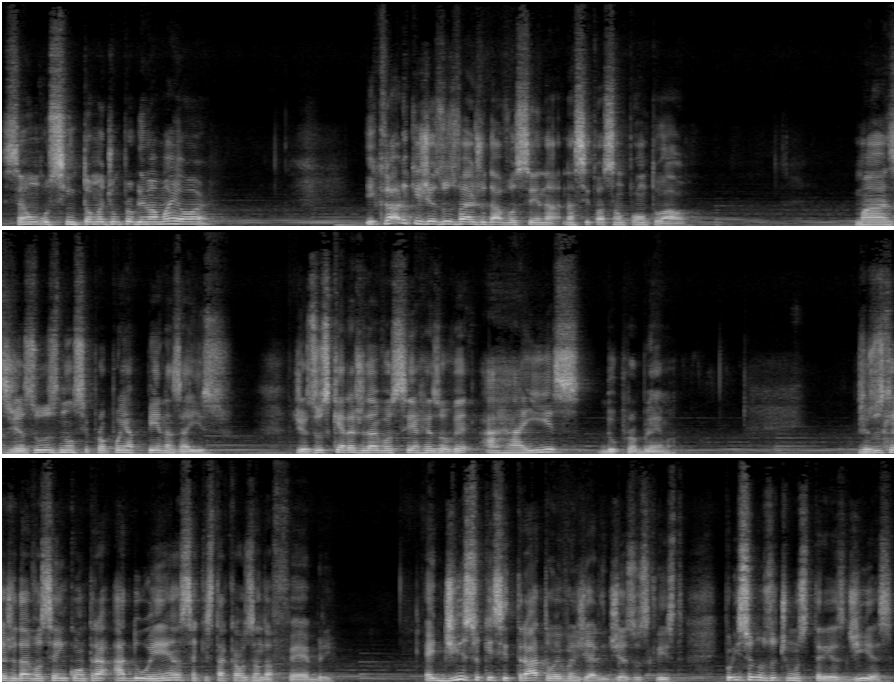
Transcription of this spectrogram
São o sintoma de um problema maior. E claro que Jesus vai ajudar você na, na situação pontual, mas Jesus não se propõe apenas a isso. Jesus quer ajudar você a resolver a raiz do problema. Jesus quer ajudar você a encontrar a doença que está causando a febre. É disso que se trata o Evangelho de Jesus Cristo. Por isso, nos últimos três dias,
